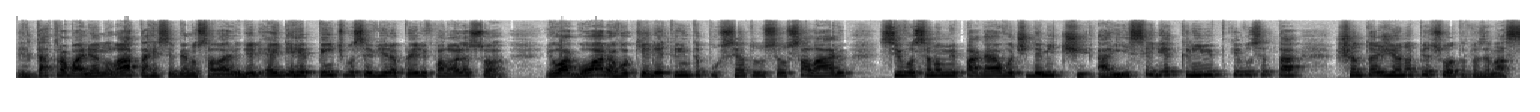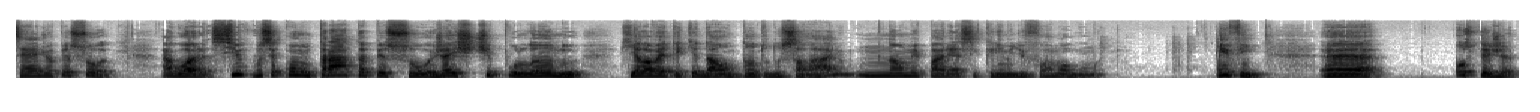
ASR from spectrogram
ele está trabalhando lá, está recebendo o salário dele, aí de repente você vira para ele e fala: Olha só, eu agora vou querer 30% do seu salário, se você não me pagar, eu vou te demitir. Aí seria crime porque você está chantageando a pessoa, está fazendo assédio à pessoa. Agora, se você contrata a pessoa já estipulando que ela vai ter que dar um tanto do salário, não me parece crime de forma alguma. Enfim, é, ou seja,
